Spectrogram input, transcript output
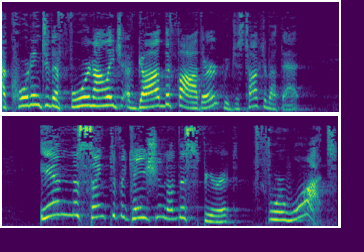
According to the foreknowledge of God the Father, we've just talked about that, in the sanctification of the Spirit, for what?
